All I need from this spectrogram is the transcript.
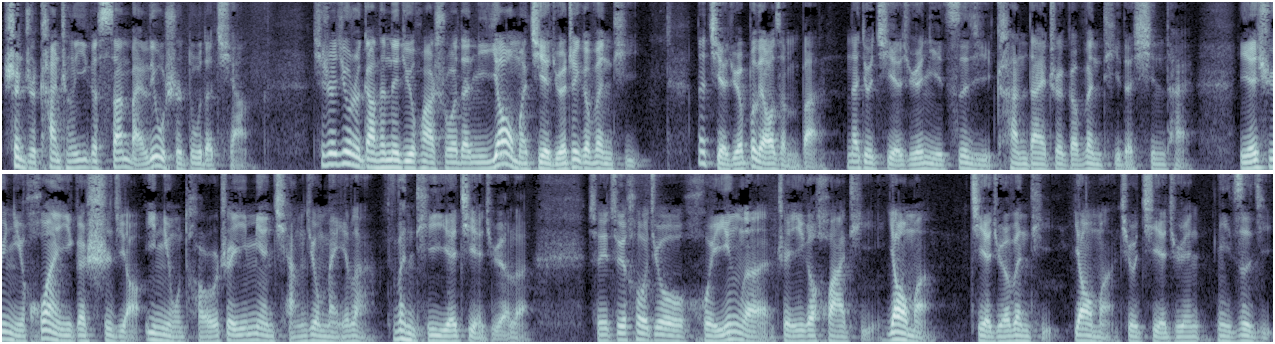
甚至看成一个三百六十度的墙。其实就是刚才那句话说的，你要么解决这个问题，那解决不了怎么办？那就解决你自己看待这个问题的心态。也许你换一个视角，一扭头，这一面墙就没了，问题也解决了。所以最后就回应了这一个话题：要么解决问题，要么就解决你自己。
